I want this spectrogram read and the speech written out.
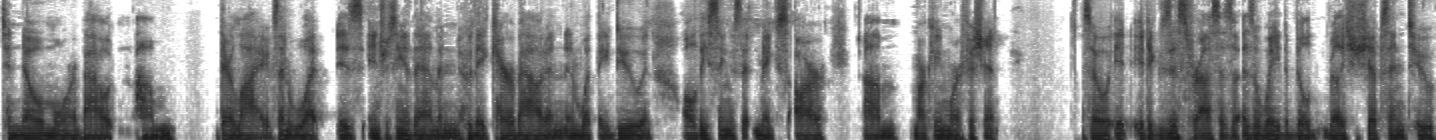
to know more about um, their lives and what is interesting to them and who they care about and, and what they do and all these things that makes our um, marketing more efficient. So it, it exists for us as a, as a way to build relationships and to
